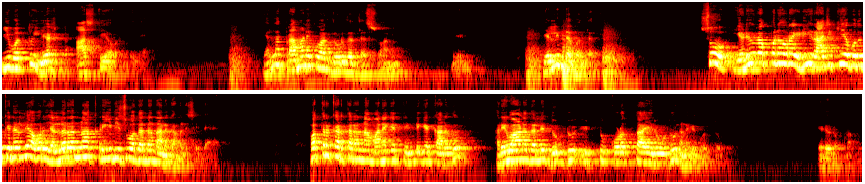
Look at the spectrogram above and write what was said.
ಇವತ್ತು ಎಷ್ಟು ಆಸ್ತಿ ಅವರಲ್ಲಿದೆ ಎಲ್ಲ ಪ್ರಾಮಾಣಿಕವಾಗಿ ದುಡಿದದ್ದ ಸ್ವಾಮಿ ಹೇಳಿ. ಎಲ್ಲಿಂದ ಬಂದದ್ದು? ಸೊ ಯಡಿಯೂರಪ್ಪನವರ ಇಡೀ ರಾಜಕೀಯ ಬದುಕಿನಲ್ಲಿ ಅವರು ಎಲ್ಲರನ್ನ ಖರೀದಿಸುವುದನ್ನು ನಾನು ಗಮನಿಸಿದ್ದೇನೆ. ಪತ್ರಕರ್ತರನ್ನ ಮನೆಗೆ ತಿಂಡಿಗೆ ಕರೆದು ಹರಿವಾಣದಲ್ಲಿ ದುಡ್ಡು ಇಟ್ಟು ಕೊಡುತ್ತಾ ಇರುವುದು ನನಗೆ ಗೊತ್ತು. ಯಡಿಯೂರಪ್ಪನವರು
